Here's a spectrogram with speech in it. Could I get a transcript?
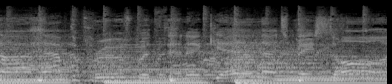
I have the proof, but then again, that's based on.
